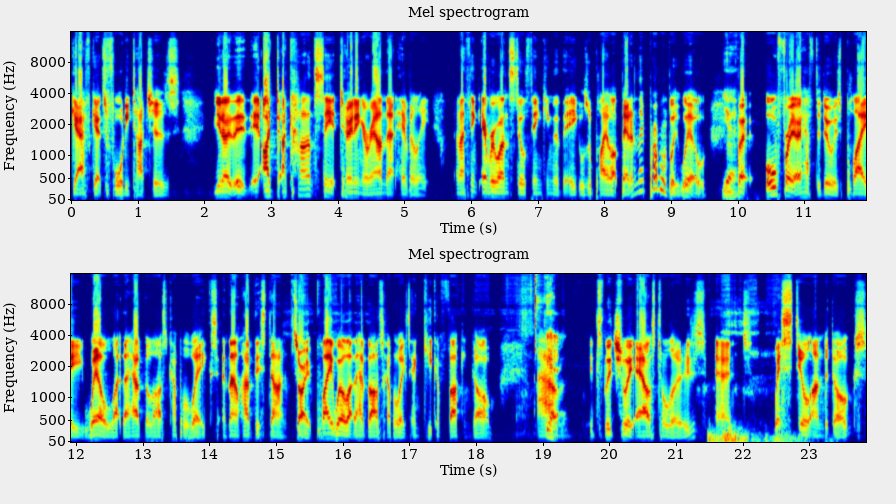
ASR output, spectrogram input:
Gaff gets forty touches. You know, it, it, I I can't see it turning around that heavily. And I think everyone's still thinking that the Eagles will play a lot better, and they probably will. Yeah. But all Freo have to do is play well like they have the last couple of weeks, and they'll have this done. Sorry, play well like they have the last couple of weeks, and kick a fucking goal. Um, Yeah. It's literally ours to lose, and we're still underdogs.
